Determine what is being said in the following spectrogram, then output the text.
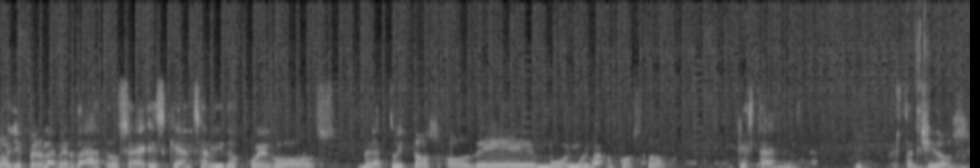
Oye, pero la verdad, o sea, es que han salido juegos gratuitos o de muy, muy bajo costo que están, que están chidos.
